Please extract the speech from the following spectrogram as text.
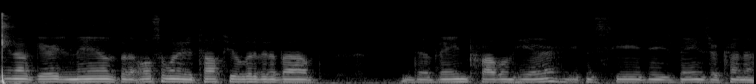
clean out Gary's nails, but I also wanted to talk to you a little bit about the vein problem here. You can see these veins are kind of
